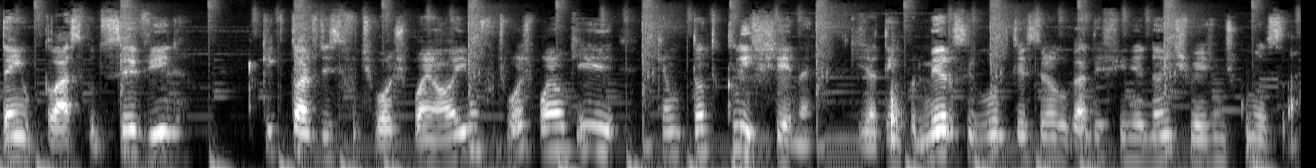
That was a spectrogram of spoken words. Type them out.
Tem o clássico do Sevilha. O que, que tu acha desse futebol espanhol? E um futebol espanhol que, que é um tanto clichê, né? Que já tem o primeiro, segundo, terceiro lugar definido antes mesmo de começar.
